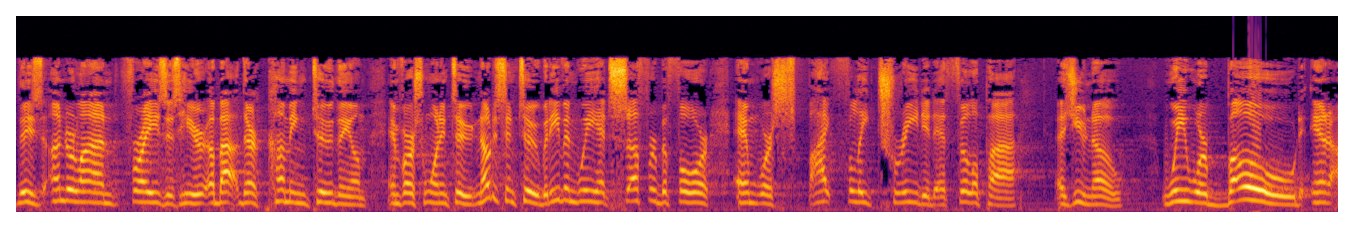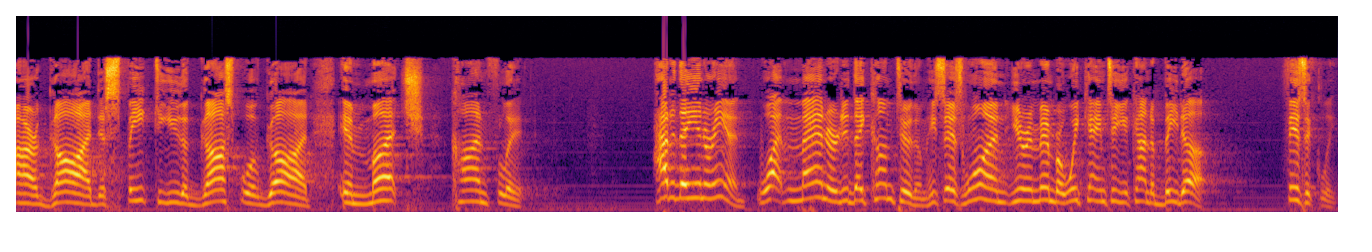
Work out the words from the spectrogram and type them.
these underlined phrases here about their coming to them in verse 1 and 2. Notice in 2, but even we had suffered before and were spitefully treated at Philippi, as you know. We were bold in our God to speak to you the gospel of God in much conflict. How did they enter in? What manner did they come to them? He says, one, you remember, we came to you kind of beat up physically,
